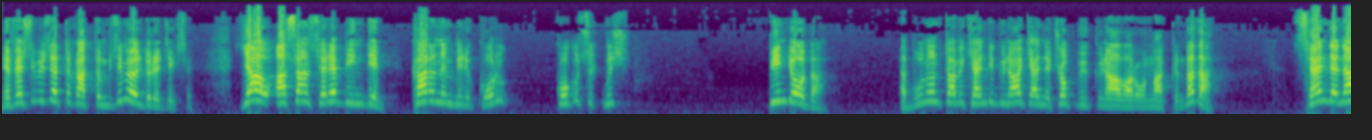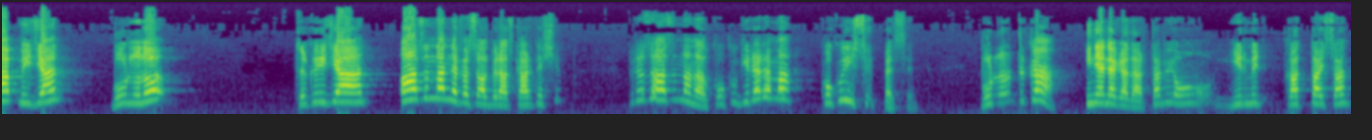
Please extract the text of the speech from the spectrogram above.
Nefesimize tıkattın, bizi mi öldüreceksin? Ya asansöre bindin. Karının biri koru, koku sıkmış. Bindi o da. E bunun tabi kendi günahı kendine. Çok büyük günah var onun hakkında da. Sen de ne yapmayacaksın? Burnunu tıkayacaksın. Ağzından nefes al biraz kardeşim. Biraz ağzından al. Koku girer ama kokuyu hissetmezsin. Burnunu tıka. İnene kadar. Tabii o 20 kattaysan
